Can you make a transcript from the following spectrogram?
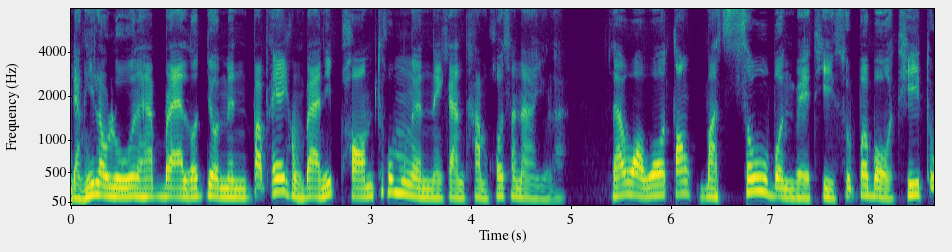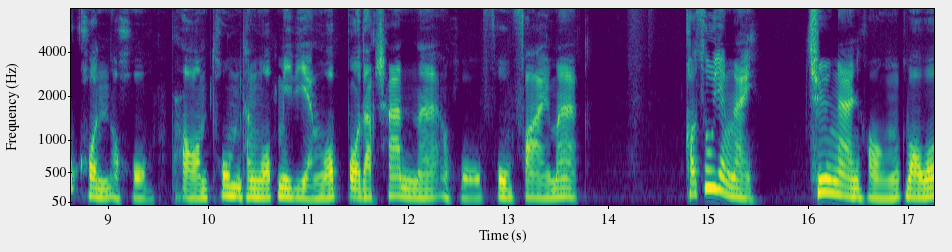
อย่างที่เรารู้นะครับ แบรนด์รถยนต์เป็นประเภทของแบรนด์ที่พร้อมทุ่มเงินในการทำโฆษณาอยู่แล้ว แล้ววอลโวต้องมาสู้บนเวที Super Bowl ที่ทุกคนโอ้โห พร้อมทุ่มทั้งงบ media งบ production นะโอ้โหฟูลไฟล์มาก เขาสู้ยังไง ชื่องานของ Volvo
